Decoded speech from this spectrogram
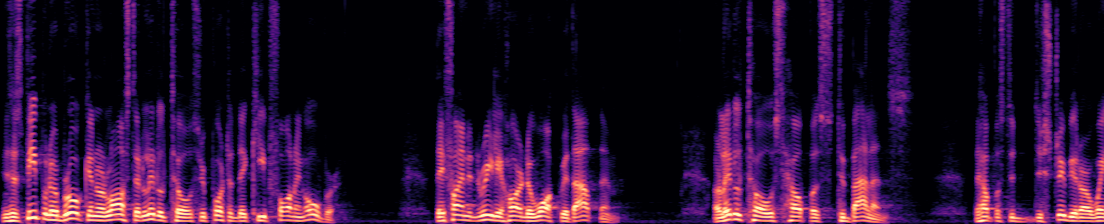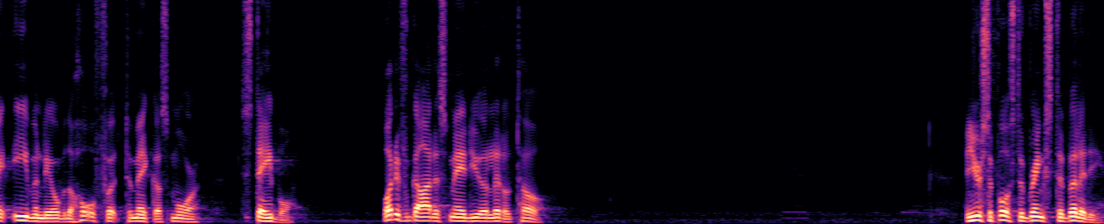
It says people who are broken or lost their little toes report that they keep falling over. They find it really hard to walk without them. Our little toes help us to balance. They help us to distribute our weight evenly over the whole foot to make us more stable. What if God has made you a little toe? And you're supposed to bring stability.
